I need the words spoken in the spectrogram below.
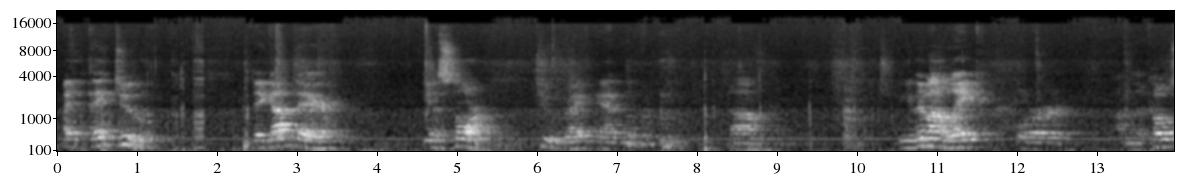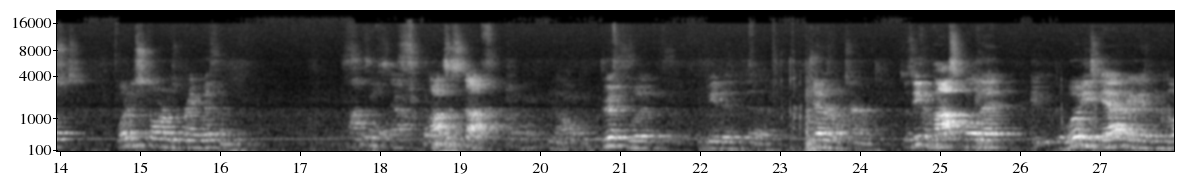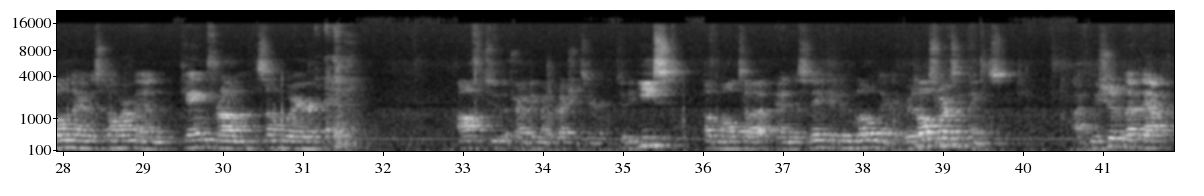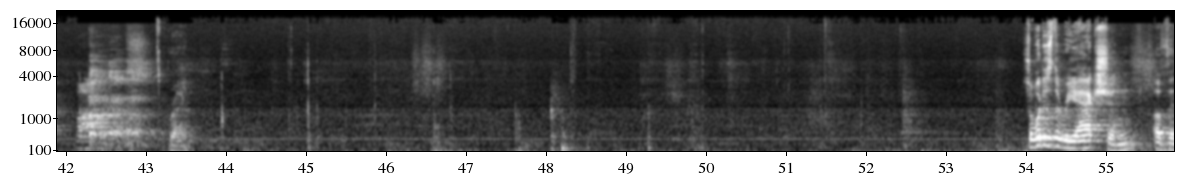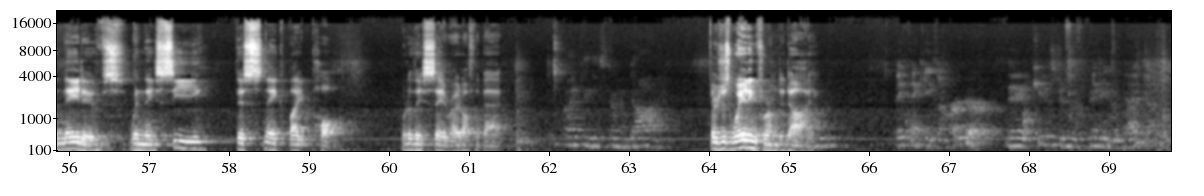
I think too, they got there in a storm too, right? And, um, when you live on a lake or on the coast, what do storms bring with them? Lots of stuff. Lots of stuff, you know, driftwood would be the, the general term. So it's even possible that the wood he's gathering has been blown there in the storm and came from somewhere off to, I'm trying to make my directions here, to the east of Malta, and the snake had been blown there. There's all sorts of things. Uh, We shouldn't let that bother us. Right. So, what is the reaction of the natives when they see this snake bite Paul? What do they say right off the bat? I think he's gonna die. They're just waiting for him to die. They think he's a murderer. They accused him of being a a bad guy.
